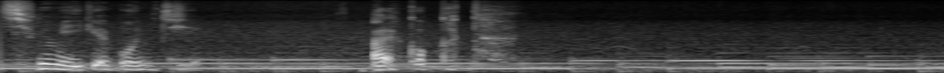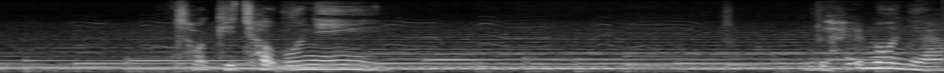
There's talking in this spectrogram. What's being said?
지금 이게 뭔지. 알 것 같아. 저기 저분이 우리 할머니야.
